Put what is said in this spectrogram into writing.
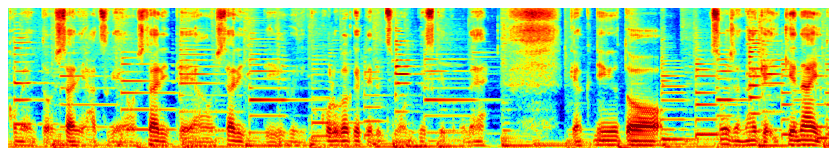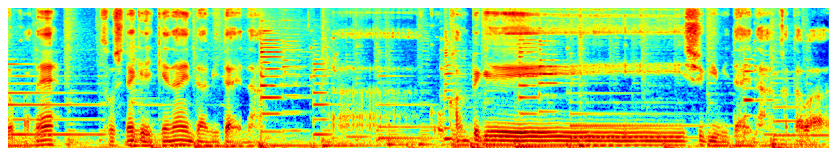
コメントをしたり発言をしたり提案をしたりっていうふうに心がけてるつもりですけどもね。逆に言うとそうじゃなきゃいけないとかね。そうしなきゃいけないんだみたいなあこう完璧主義みたいな方は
